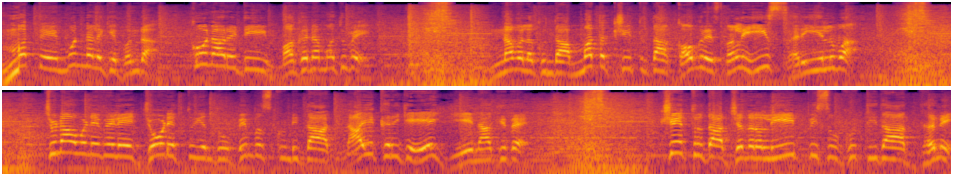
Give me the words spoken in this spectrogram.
ಮತ್ತೆ ಮುನ್ನೆಲೆಗೆ ಬಂದ ಕೋನಾರೆಡ್ಡಿ ಮಗನ ಮದುವೆ. ನವಲಗುಂದ ಮತಕ್ಷೇತ್ರದ ಕಾಂಗ್ರೆಸ್ನಲ್ಲಿ ಸರಿ ಇಲ್ವಾ? ಚುನಾವಣೆ ವೇಳೆ ಜೋಡೆತ್ತು ಎಂದು ಬಿಂಬಿಸಿಕೊಂಡಿದ್ದ ನಾಯಕರಿಗೆ ಏನಾಗಿದೆ? ಕ್ಷೇತ್ರದ ಜನರಲ್ಲಿ ಪಿಸುಗುಟ್ಟಿದ ಧನೆ.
